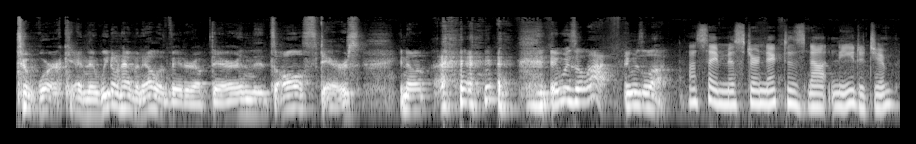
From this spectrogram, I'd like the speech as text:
to work and then we don't have an elevator up there and it's all stairs you know it was a lot it was a lot I'll say Mr. Nick does not need a gym.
